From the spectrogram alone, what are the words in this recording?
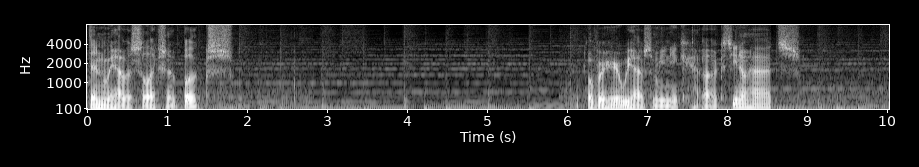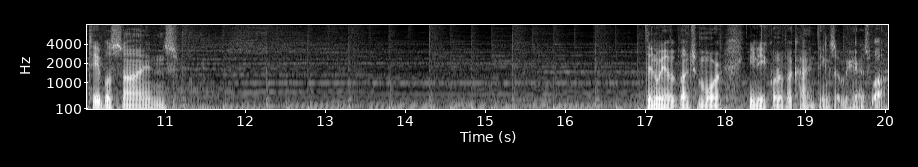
Then we have a selection of books. Over here we have some unique uh, casino hats, table signs, Then we have a bunch of more unique one-of-a-kind things over here as well.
